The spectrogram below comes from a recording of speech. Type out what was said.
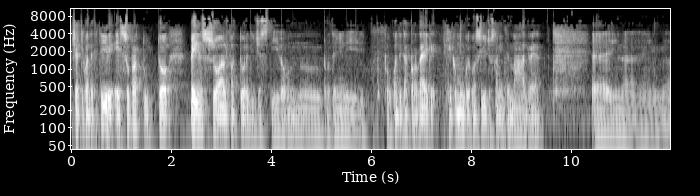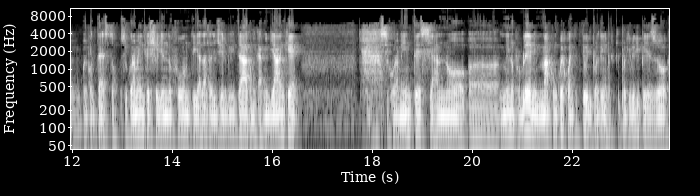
certi quantitativi e soprattutto penso al fattore digestivo con proteine di, con quantità proteiche che comunque consiglio giustamente magre eh, in, in, in, quel contesto. Sicuramente scegliendo fonti ad alta digeribilità come carni bianche sicuramente si hanno uh, meno problemi ma con quel quantitativo di proteine per, per chilo di peso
